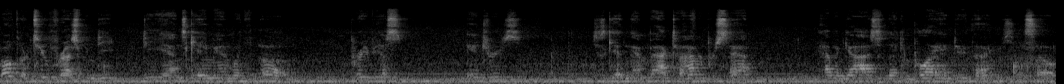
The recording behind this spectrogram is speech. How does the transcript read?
both our two freshman D, DNs came in with uh, previous injuries. Just getting them back to 100 percent having guys so they can play and do things. And so,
